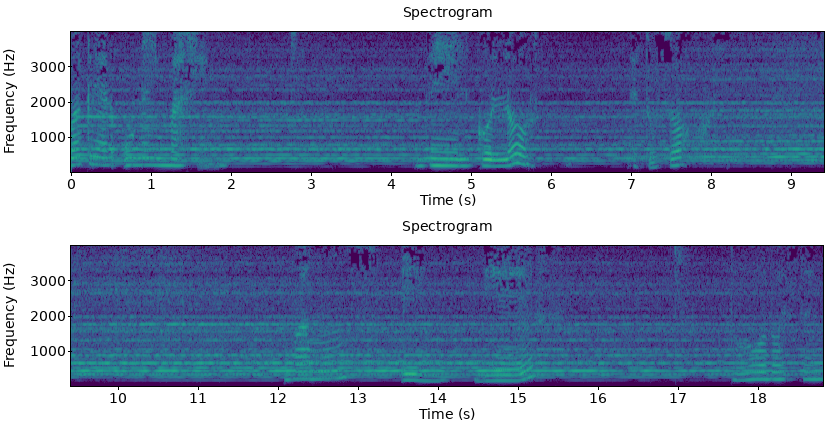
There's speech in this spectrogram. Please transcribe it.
Va a crear una imagen del color de tus ojos. Vamos en 10. Todo está en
